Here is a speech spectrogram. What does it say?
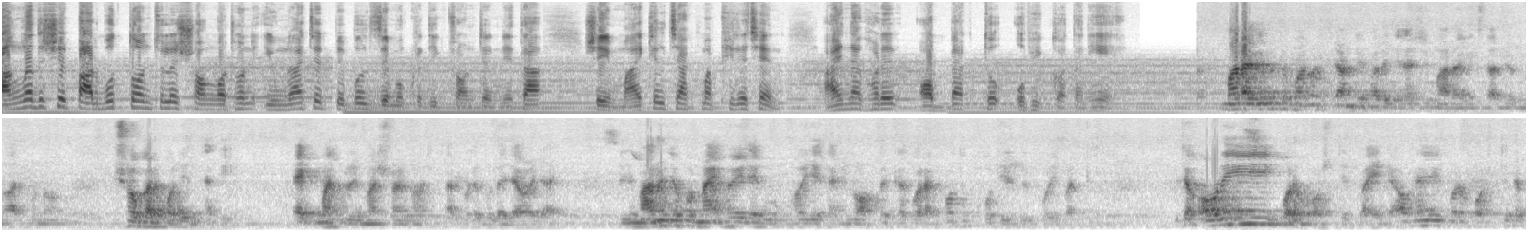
বাংলাদেশের পার্বত্য অঞ্চলের সংগঠন ইউনাইটেড পিপলস ডেমোক্রেটিক ফ্রন্টের নেতা সেই মাইকেল চাকমা ফিরেছেন আয়নাঘরের অব্যক্ত অভিজ্ঞতা নিয়ে। মারা গেলে তো মানুষ জানতে পারে যে হাসি মারা গেছে, তার জন্য আর কোনো শোকার কদিন থাকে। এক মাস, দুই মাস, ছয় মাস, তারপরে ভুলে যাওয়া যায়। কিন্তু মানুষ যখন নাই হয়ে যায় হয়ে যায়, তাকে অপেক্ষা করা কত হবে পরিবারকে। এটা অনেক বড় কষ্টের বা এটা অনেক বড় কষ্টের।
